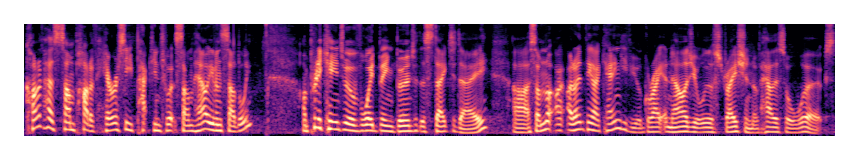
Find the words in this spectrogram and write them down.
kind of has some part of heresy packed into it somehow, even subtly. I'm pretty keen to avoid being burnt at the stake today, uh, so not, I don't think I can give you a great analogy or illustration of how this all works.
